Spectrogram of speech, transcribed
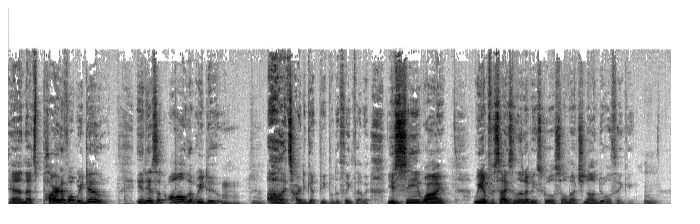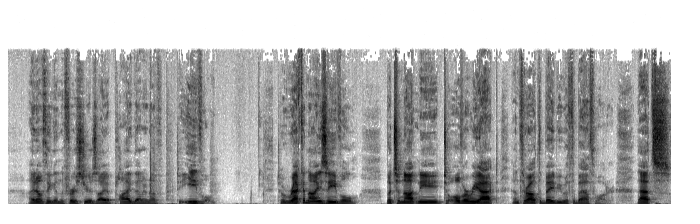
And that's part of what we do. It isn't all that we do. Mm-hmm. Oh, it's hard to get people to think that way. You see why we emphasize in the living school so much non dual thinking. Hmm. I don't think in the first years I applied that enough to evil. To recognize evil, but to not need to overreact and throw out the baby with the bathwater. That's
